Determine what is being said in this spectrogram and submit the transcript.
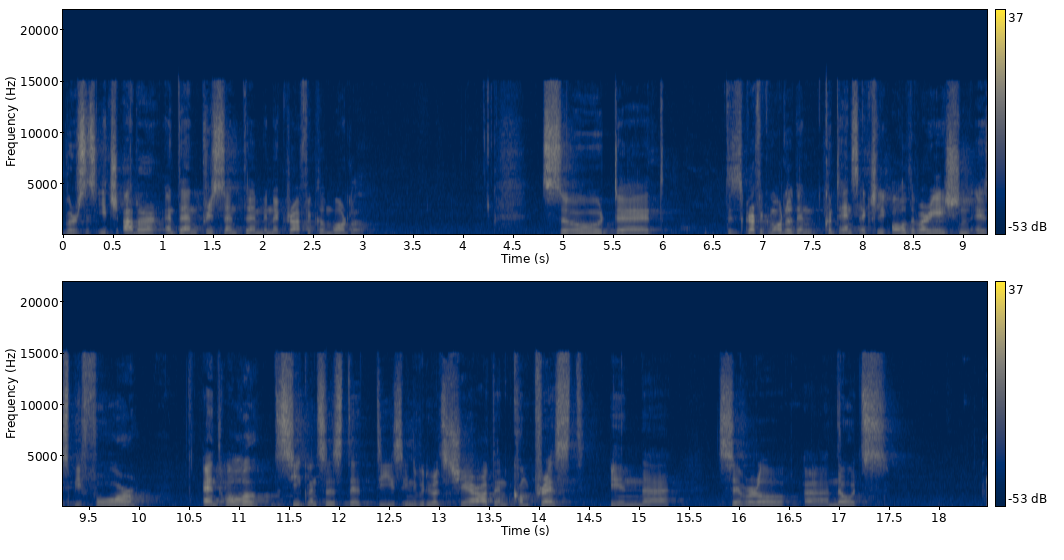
versus each other, and then present them in a graphical model. So that this graphic model then contains actually all the variation as before, and all the sequences that these individuals share are then compressed in uh, several uh, nodes.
